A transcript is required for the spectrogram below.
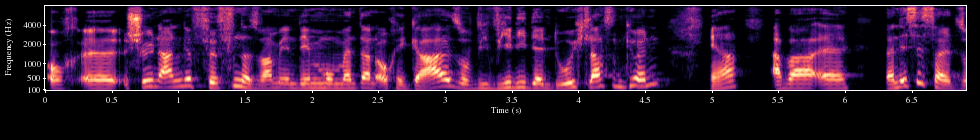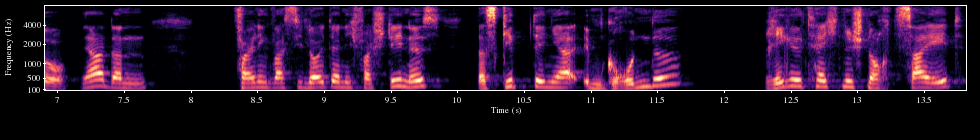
auch äh, schön angepfiffen. Das war mir in dem Moment dann auch egal, so wie wir die denn durchlassen können. Ja, aber äh, dann ist es halt so. Ja, dann vor allen Dingen, was die Leute ja nicht verstehen ist, das gibt denen ja im Grunde regeltechnisch noch Zeit,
